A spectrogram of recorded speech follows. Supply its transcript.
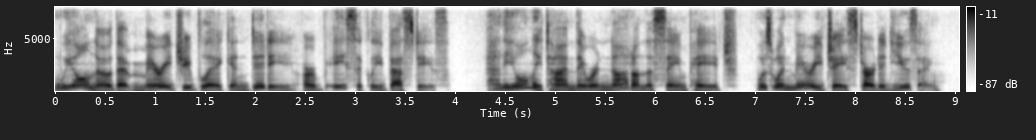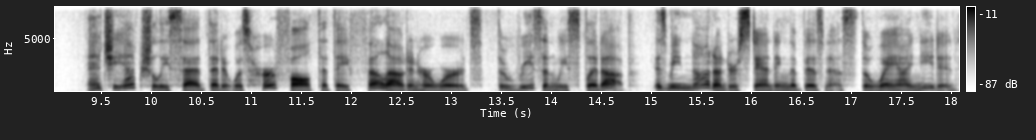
We all know that Mary J. Blige and Diddy are basically besties. And the only time they were not on the same page was when Mary J. started using. And she actually said that it was her fault that they fell out in her words. The reason we split up is me not understanding the business the way I needed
